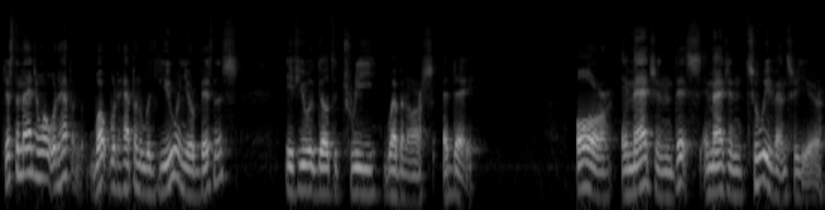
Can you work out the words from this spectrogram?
Just imagine what would happen. What would happen with you and your business if you would go to three webinars a day? Or imagine this imagine two events a year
